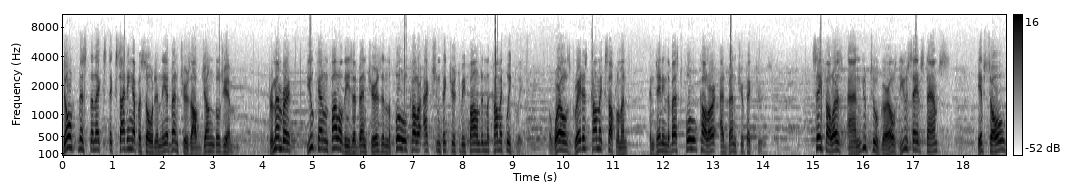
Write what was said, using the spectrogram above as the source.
Don't miss the next exciting episode in the adventures of Jungle Jim. Remember, you can follow these adventures in the full color action pictures to be found in the Comic Weekly, the world's greatest comic supplement containing the best full color adventure pictures. Say, fellas, and you too, girls, do you save stamps? If so,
